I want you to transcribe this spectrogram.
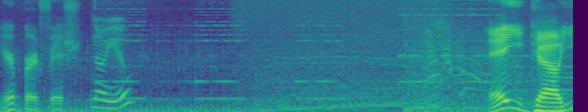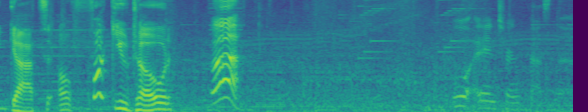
You're a birdfish. No, you? There you go. You got it. Oh, fuck you, Toad. Ah! Oh, I didn't turn fast enough.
